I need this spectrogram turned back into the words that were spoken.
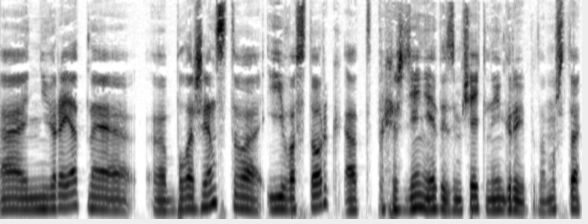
а, невероятное э, блаженство и восторг от прохождения этой замечательной игры, потому что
